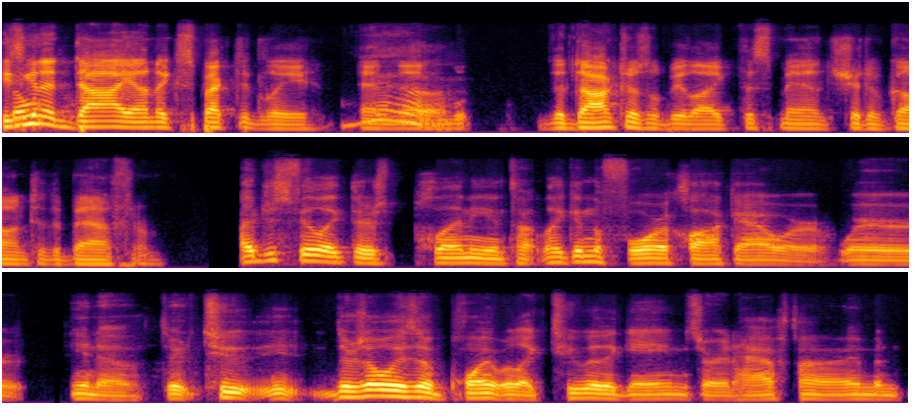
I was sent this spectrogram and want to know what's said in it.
He's gonna die unexpectedly, and Yeah. then the doctors will be like, "This man should have gone to the bathroom." I just feel like there's plenty of time, like in the four o'clock hour, where you know there two. There's always a point where like two of the games are at halftime, and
